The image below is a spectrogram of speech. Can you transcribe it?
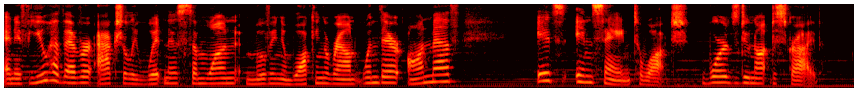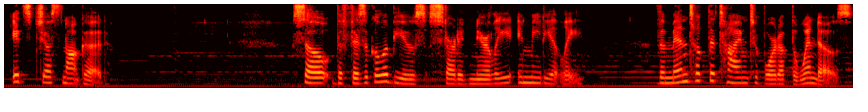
And if you have ever actually witnessed someone moving and walking around when they're on meth, it's insane to watch. Words do not describe. It's just not good. So the physical abuse started nearly immediately. The men took the time to board up the windows,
